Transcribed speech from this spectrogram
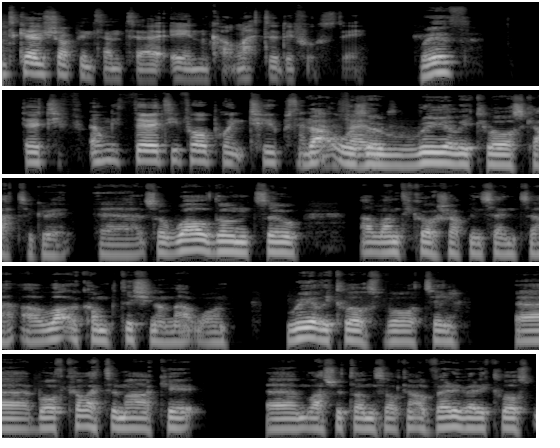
Atlantico Shopping Centre in Coletta de Fusti. With 30, only 34.2% that was a really close category. Uh, so well done to Atlantico Shopping Centre. A lot of competition on that one. Really close voting. Uh, both Coletta Market, um, Las Rotondas, are very, very close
